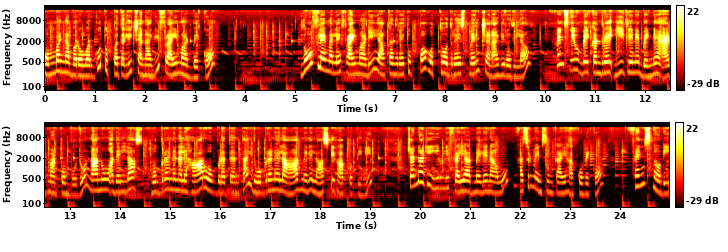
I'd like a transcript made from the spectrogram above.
ಹೊಂಬಣ್ಣ ಬರೋವರೆಗೂ ತುಪ್ಪದಲ್ಲಿ ಚೆನ್ನಾಗಿ ಫ್ರೈ ಮಾಡಬೇಕು. ಲೋ ಫ್ಲೇಮಲ್ಲೇ ಫ್ರೈ ಮಾಡಿ, ಯಾಕಂದರೆ ತುಪ್ಪ ಹೊತ್ತೋದ್ರೆ ಸ್ಮೆಲ್ ಚೆನ್ನಾಗಿರೋದಿಲ್ಲ. ಫ್ರೆಂಡ್ಸ್, ನೀವು ಬೇಕಂದರೆ ಈಗಲೇ ಬೆಣ್ಣೆ ಆ್ಯಡ್ ಮಾಡ್ಕೊಬೋದು. ನಾನು ಅದೆಲ್ಲ ಒಗ್ಗರಣೆನಲ್ಲಿ ಹಾರು ಹೋಗ್ಬಿಡತ್ತೆ ಅಂತ ಇದು ಒಗ್ಗರಣೆ ಎಲ್ಲ ಆದಮೇಲೆ ಲಾಸ್ಟಿಗೆ ಹಾಕ್ಕೋತೀನಿ. ಚೆನ್ನಾಗಿ ಈರುಳ್ಳಿ ಫ್ರೈ ಆದಮೇಲೆ ನಾವು ಹಸಿರು ಮೆಣಸಿನ್ಕಾಯಿ ಹಾಕ್ಕೋಬೇಕು. ಫ್ರೆಂಡ್ಸ್ ನೋಡಿ,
